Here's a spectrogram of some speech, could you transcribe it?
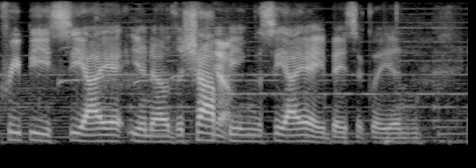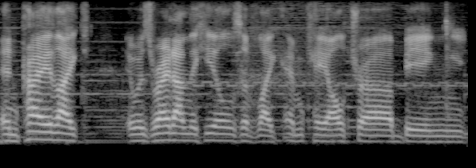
creepy CIA you know the shop Yeah. being the CIA basically and and probably like it was right on the heels of like MK Ultra being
